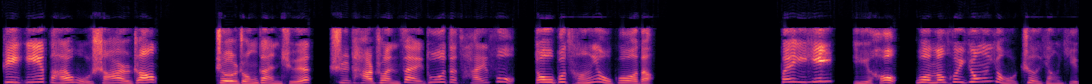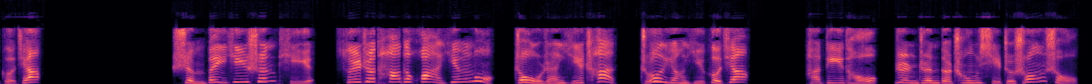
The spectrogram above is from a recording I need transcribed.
第一百五十二章，这种感觉是他赚再多的财富都不曾有过的。贝依，以后我们会拥有这样一个家。沈贝依身体随着他的话音落，骤然一颤。这样一个家，他低头认真的冲洗着双手，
